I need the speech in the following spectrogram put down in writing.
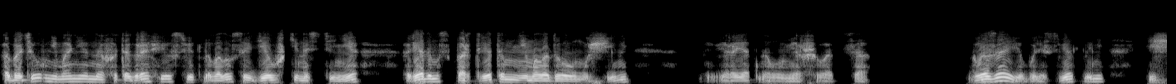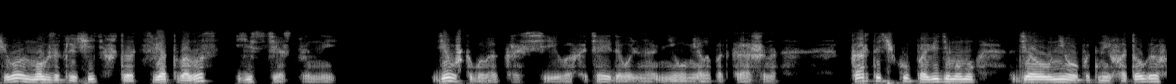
обратил внимание на фотографию светловолосой девушки на стене рядом с портретом немолодого мужчины, вероятно, умершего отца. Глаза ее были светлыми, из чего он мог заключить, что цвет волос естественный. Девушка была красива, хотя и довольно неумело подкрашена. Карточку, по-видимому, делал неопытный фотограф,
